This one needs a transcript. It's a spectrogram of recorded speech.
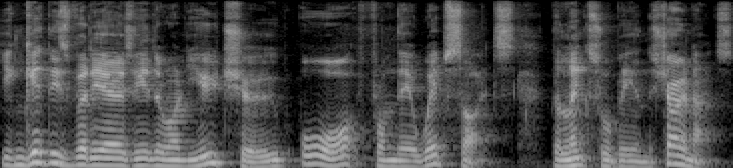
you can get these videos either on YouTube or from their websites. The links will be in the show notes.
